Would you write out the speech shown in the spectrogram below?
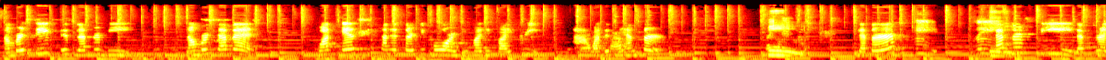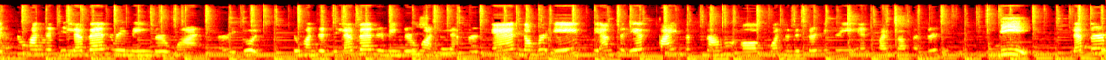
Number six is letter B. Number seven. What is 634 divided by 3? Ah, what is the answer? B. Letter C. Letter That's right. 211 remainder 1. Very good. 211 remainder 1. Letter and number 8. The answer is find the sum of 133 and 5033. B. Letter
